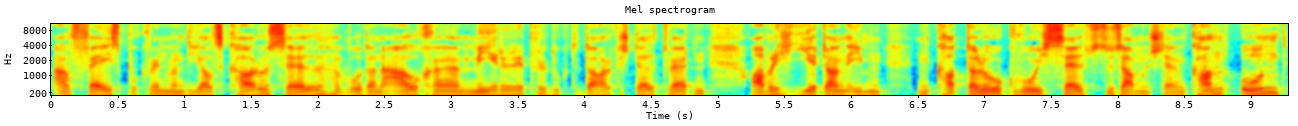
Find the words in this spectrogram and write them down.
auf Facebook, wenn man die als Karussell, wo dann auch äh, mehrere Produkte dargestellt werden, aber hier dann eben ein Katalog, wo ich selbst zusammenstellen kann und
